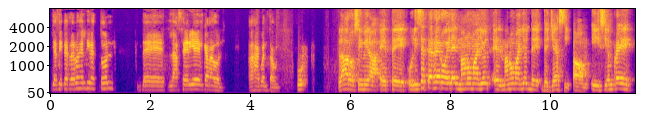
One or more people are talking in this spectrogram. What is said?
Jesse Terrero es el director de la serie El Ganador. Ajá, cuéntame. Claro, sí, mira, este Ulises Terrero es el hermano mayor, el hermano mayor de, Jesse. Um, y siempre,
